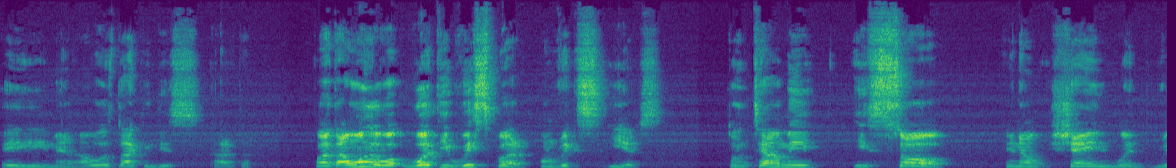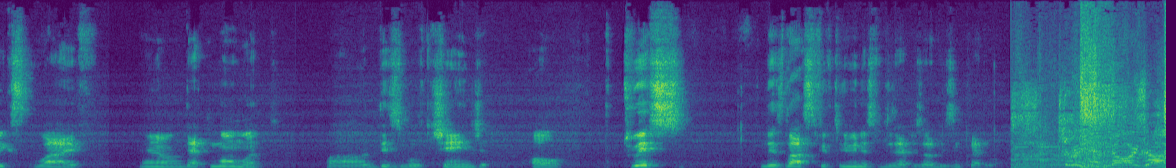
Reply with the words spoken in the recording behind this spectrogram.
Hey man, I was liking this character. But I wonder what, what he whispered on Rick's ears. Don't tell me he saw, you know, Shane with Rick's wife, you know, that moment. Wow, this will change all. The twist in these last 15 minutes of this episode is incredible. Doors up!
